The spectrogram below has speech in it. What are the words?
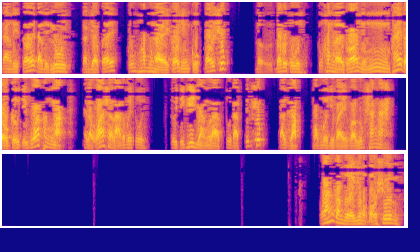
đang đi tới, đang đi lui, đang giao tế. Cũng không hề có những cuộc đối xúc đối với tôi. Cũng không hề có những thái độ cử chỉ quá thân mật hay là quá xa lạ đối với tôi. Tôi chỉ ghi nhận là tôi đã tiếp xúc, đã gặp một người như vậy vào lúc sáng nay. Quán con người như một bộ xương.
